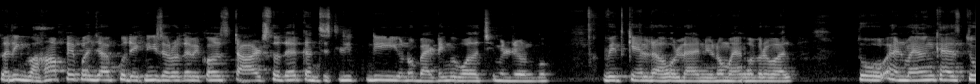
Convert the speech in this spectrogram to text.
तो आई थिंक वहाँ पे पंजाब को देखने की ज़रूरत है बिकॉज़ स्टार्ट तो there consistently you know batting में बहुत अच्छी मिल रही है उनको with KL Rahul and you know Mayank Agarwal. तो and Mayank has to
